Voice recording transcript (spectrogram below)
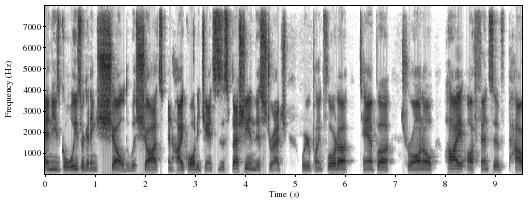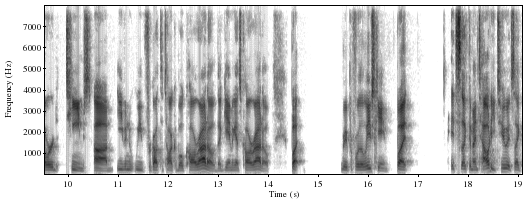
and these goalies are getting shelled with shots and high quality chances, especially in this stretch where you're playing Florida, Tampa, Toronto, high offensive powered teams. Um, even we forgot to talk about Colorado, the game against Colorado, but right before the Leafs game. But it's like the mentality too. It's like,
